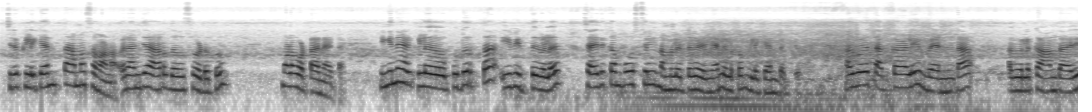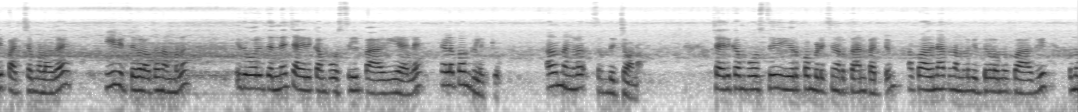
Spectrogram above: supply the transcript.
ഇച്ചിരി കിളിക്കാൻ താമസമാണ്. ഒരു അഞ്ച് ആറ് ദിവസം എടുക്കും മുള പൊട്ടാനായിട്ട്. ഇങ്ങനെ കുതിർത്ത ഈ വിത്തുകൾ ചൈരി കമ്പോസ്റ്റിൽ നമ്മൾ ഇട്ട് കഴിഞ്ഞാൽ എളുപ്പം കിളിക്കാൻ പറ്റും. അതുപോലെ തക്കാളി വെണ്ട അതുപോലെ കാന്താരി പച്ചമുളക് ഈ വിത്തുകളൊക്കെ നമ്മൾ ഇതുപോലെ തന്നെ ചകിരി കമ്പോസ്റ്റിൽ പാകിയാൽ എളുപ്പം കിളിക്കും. അത് നിങ്ങൾ ശ്രദ്ധിച്ചോണം. ചകിരി കമ്പോസ്റ്റ് ഈർപ്പം പിടിച്ച് നിർത്താൻ പറ്റും. അപ്പോൾ അതിനകത്ത് നമ്മൾ വിത്തുകളൊന്ന് പാകി ഒന്ന്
